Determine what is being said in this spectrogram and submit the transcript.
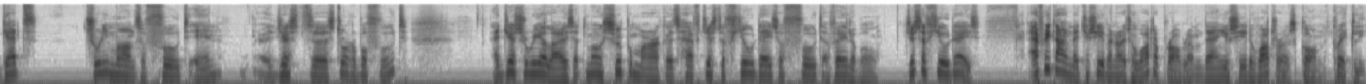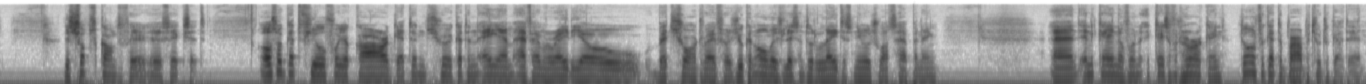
get three months of food in, uh, just uh, storable food, and just realize that most supermarkets have just a few days of food available. Just a few days. Every time that you see when there is a water problem, then you see the water is gone quickly. The shops can't fi uh, fix it. Also get fuel for your car, get an, sure, get an AM, FM radio with shortwave so you can always listen to the latest news, what's happening. And in the case of, an, in case of a hurricane, don't forget the barbecue to get in.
